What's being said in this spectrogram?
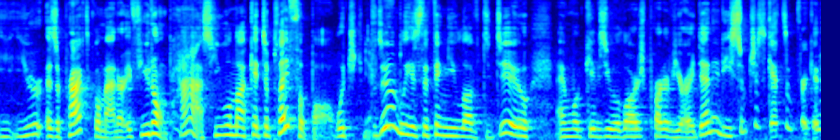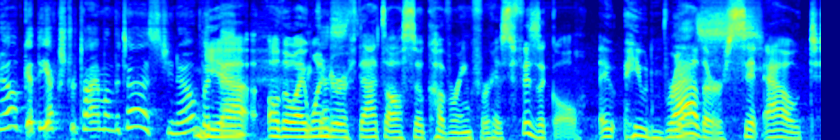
you're as a practical matter, if you don't pass, you will not get to play football, which yeah. presumably is the thing you love to do and what gives you a large part of your identity. So just get some freaking help, get the extra time on the test, you know? But yeah, then, although I, I wonder guess, if that's also covering for his physical. He would rather yes. sit out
